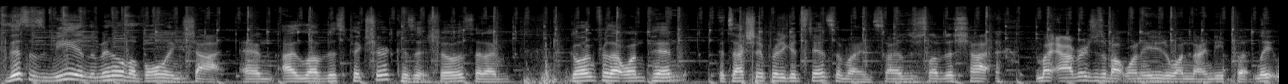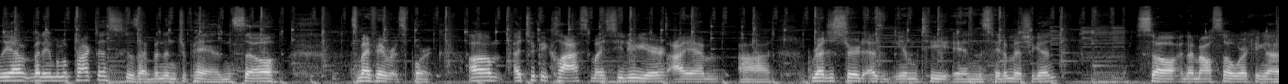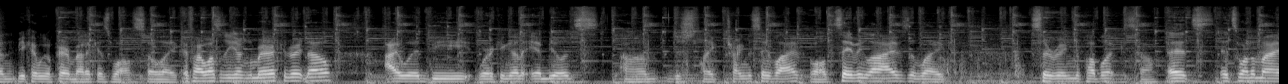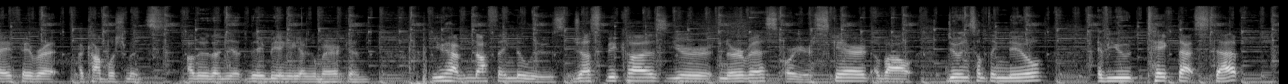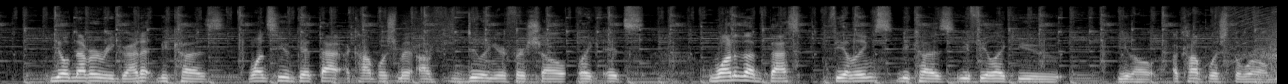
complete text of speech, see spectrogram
This is me in the middle of a bowling shot, and I love this picture because it shows that I'm going for that one pin. It's actually a pretty good stance of mine, so I just love this shot. My average is about 180 to 190, but lately I haven't been able to practice because I've been in Japan, so it's my favorite sport. Um, I took a class my senior year. I am uh, registered as an EMT in the state of Michigan. So, and I'm also working on becoming a paramedic as well. So, like, if I wasn't a young American right now, I would be working on an ambulance, um, just like trying to save lives, well, saving lives and like serving the public. So, it's it's one of my favorite accomplishments, other than they being a young American. You have nothing to lose. Just because you're nervous or you're scared about doing something new, if you take that step, you'll never regret it because once you get that accomplishment of doing your first show, like it's one of the best feelings because you feel like you, you know, accomplished the world.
